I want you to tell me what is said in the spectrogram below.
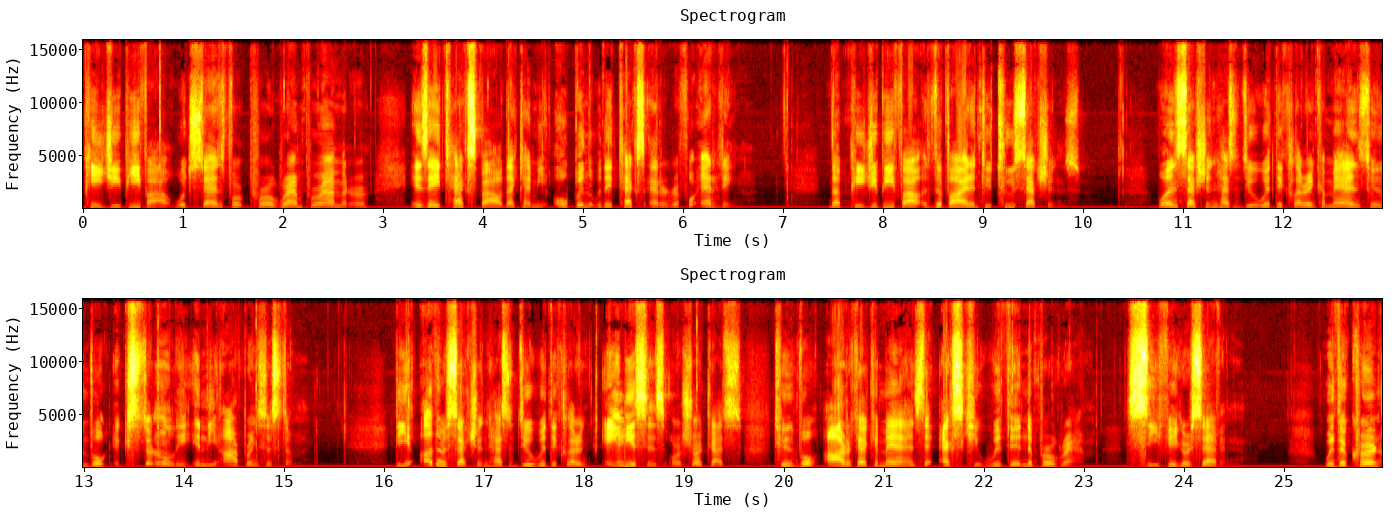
PGP file, which stands for Program Parameter, is a text file that can be opened with a text editor for editing. The PGP file is divided into two sections. One section has to do with declaring commands to invoke externally in the operating system. The other section has to do with declaring aliases or shortcuts to invoke AutoCAD commands that execute within the program. See Figure 7. With the current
